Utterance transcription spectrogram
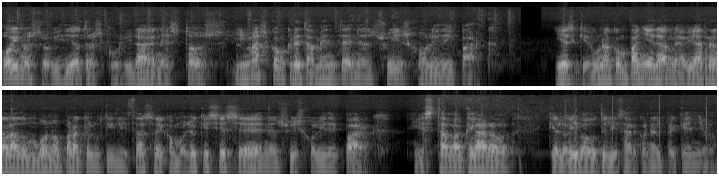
Hoy nuestro vídeo transcurrirá en estos, y más concretamente en el Swiss Holiday Park. Y es que una compañera me había regalado un bono para que lo utilizase como yo quisiese en el Swiss Holiday Park, y estaba claro que lo iba a utilizar con el pequeño.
